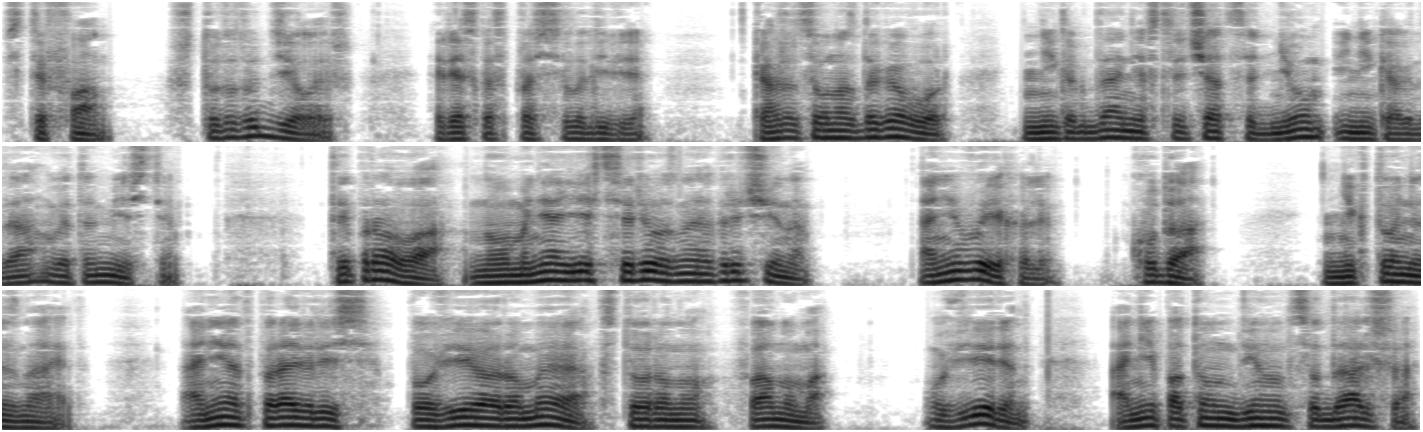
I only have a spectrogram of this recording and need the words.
Стефан, что ты тут делаешь? резко спросила Ливия. Кажется, у нас договор никогда не встречаться днем и никогда в этом месте. Ты права, но у меня есть серьезная причина. Они выехали. Куда? Никто не знает. Они отправились по Виа Ромео в сторону Фанума. Уверен, они потом двинутся дальше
